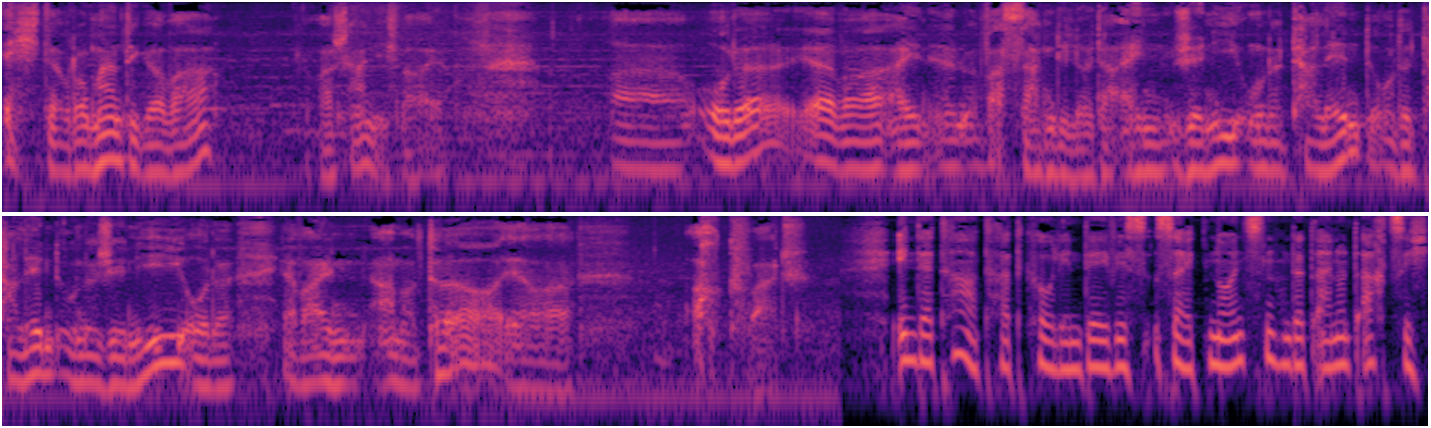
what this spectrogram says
echte Romantiker war. Wahrscheinlich war er. Äh, oder er war ein, was sagen die Leute, ein Genie ohne Talent oder Talent ohne Genie oder er war ein Amateur, er war, ach Quatsch. In der Tat hat Colin Davis seit 1981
